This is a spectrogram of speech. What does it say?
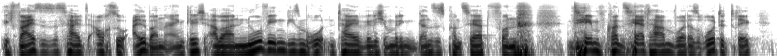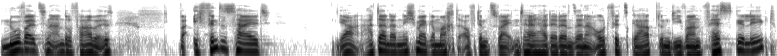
ich weiß, es ist halt auch so albern eigentlich, aber nur wegen diesem roten Teil will ich unbedingt ein ganzes Konzert von dem Konzert haben, wo er das rote trägt, nur weil es eine andere Farbe ist. Ich finde es halt, ja, hat er dann nicht mehr gemacht. Auf dem zweiten Teil hat er dann seine Outfits gehabt und die waren festgelegt.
